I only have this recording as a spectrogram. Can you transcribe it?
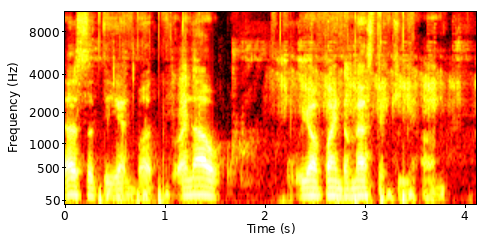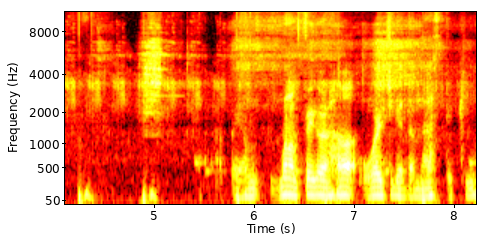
that's at the end, but right now we gotta find the master key. Um, I'm gonna figure out where to get the master key.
